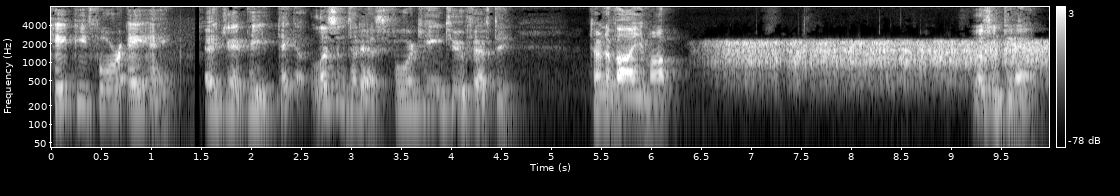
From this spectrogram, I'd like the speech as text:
KP4AA. AJP, take a listen to this, 14250. Turn the volume up. Listen to that.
